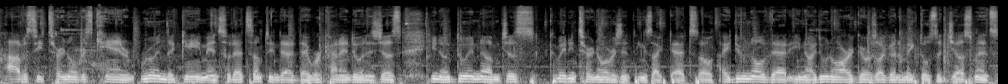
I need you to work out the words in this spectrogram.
obviously turnovers can ruin the game, and so that's something that, that we're kind of doing is just, you know, doing um, just committing turnovers and things like that. So I do know that, you know, I do know our girls are going to make those adjustments,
